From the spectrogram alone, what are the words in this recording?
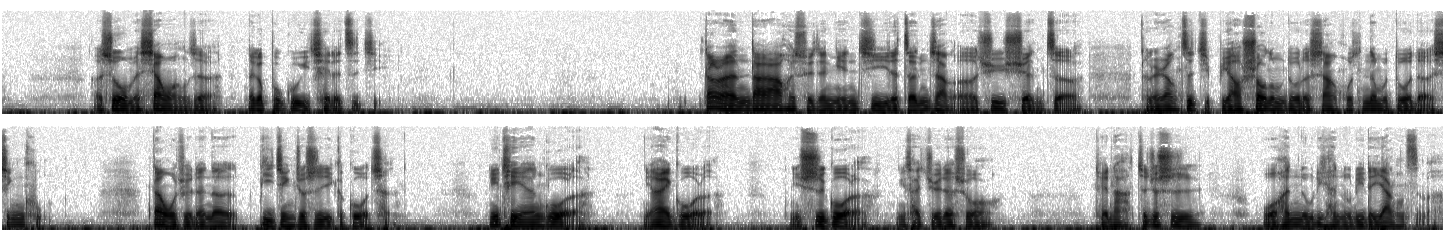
而是我们向往着那个不顾一切的自己。当然，大家会随着年纪的增长而去选择。可能让自己不要受那么多的伤，或是那么多的辛苦，但我觉得那毕竟就是一个过程。你体验过了，你爱过了，你试过了，你才觉得说：“天哪，这就是我很努力、很努力的样子嘛！”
